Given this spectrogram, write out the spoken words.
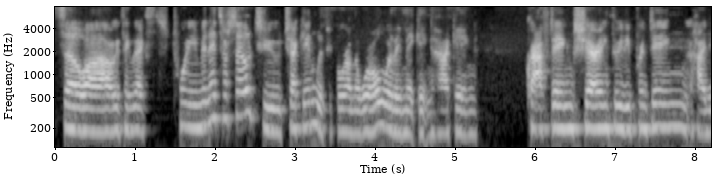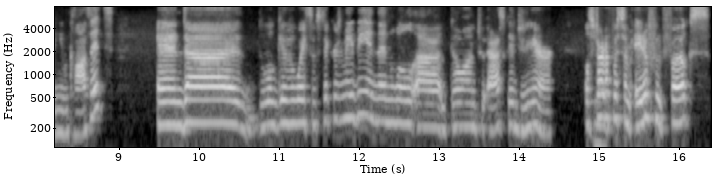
So uh, we're gonna take the next twenty minutes or so to check in with people around the world. Where they making, hacking, crafting, sharing, three D printing, hiding in closets, and uh, we'll give away some stickers maybe, and then we'll uh, go on to Ask Engineer. We'll start off with some Adafruit folks,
